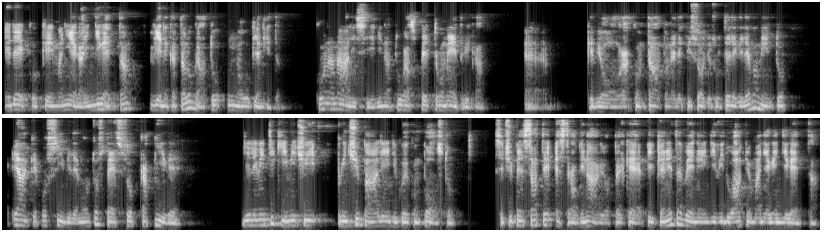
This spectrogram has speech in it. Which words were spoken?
ed ecco che in maniera indiretta viene catalogato un nuovo pianeta. Con analisi di natura spettrometrica eh, che vi ho raccontato nell'episodio sul telerilevamento è anche possibile molto spesso capire gli elementi chimici principali di quel composto. Se ci pensate è straordinario perché il pianeta viene individuato in maniera indiretta,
